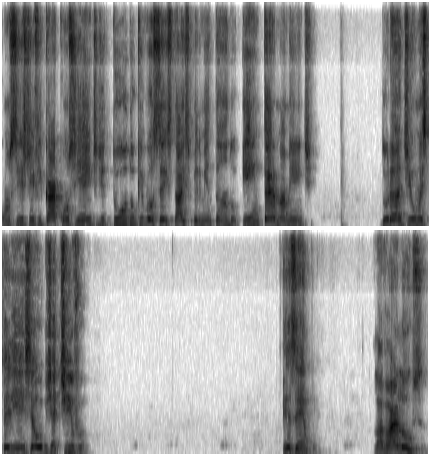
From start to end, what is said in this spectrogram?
consiste em ficar consciente de tudo que você está experimentando internamente durante uma experiência objetiva. Exemplo: lavar louça.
